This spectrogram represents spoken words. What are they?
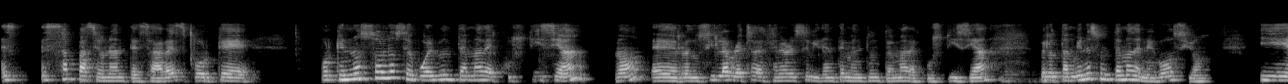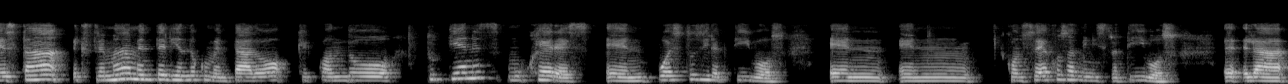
es, es apasionante, ¿sabes? Porque, porque no solo se vuelve un tema de justicia, ¿no? Eh, reducir la brecha de género es evidentemente un tema de justicia, pero también es un tema de negocio. Y está extremadamente bien documentado que cuando tú tienes mujeres en puestos directivos, en, consejos administrativos, eh, la,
